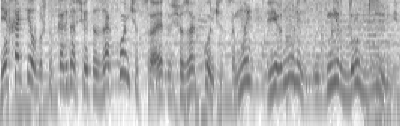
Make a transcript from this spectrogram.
Я хотел бы, чтобы когда все это закончится, а это все закончится, мы вернулись бы в мир другими.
